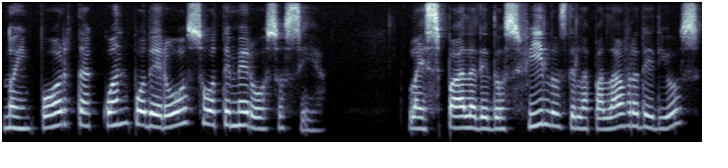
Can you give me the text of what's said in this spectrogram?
no importa cuán poderoso o temeroso sea. La espada de dos filos de la palabra de Dios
